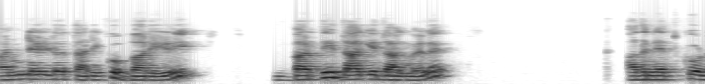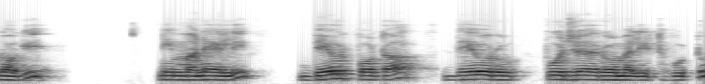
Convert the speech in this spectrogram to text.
ಹನ್ನೆರಡು ತಾರೀಕು ಬರೀರಿ. ಬರ್ದಿದ್ದಾಗಿದ್ದಾದ್ಮೇಲೆ ಅದನ್ನ ಎತ್ಕೊಂಡೋಗಿ ನಿಮ್ಮ ಮನೆಯಲ್ಲಿ ದೇವ್ರ ಫೋಟೋ, ದೇವರು ಪೂಜೆ ರೂಮಲ್ಲಿ ಇಟ್ಬಿಟ್ಟು,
